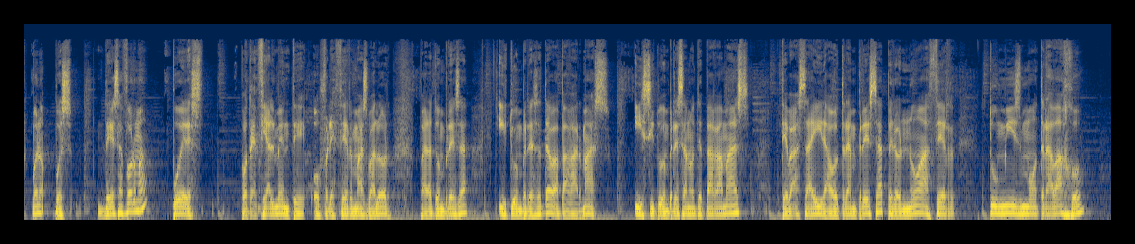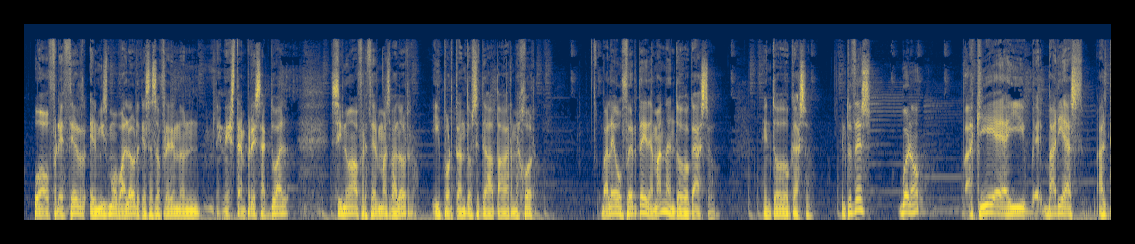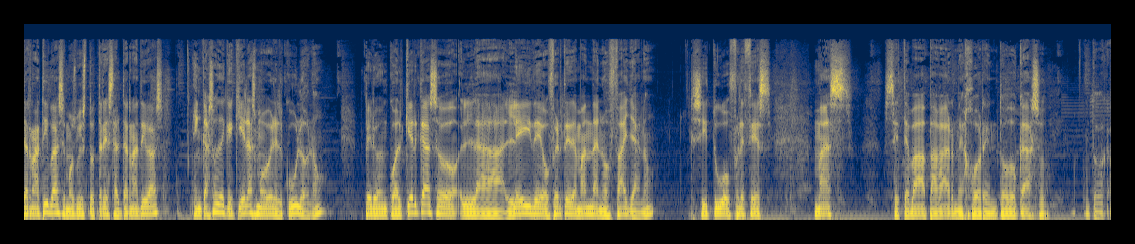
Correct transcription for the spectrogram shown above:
Bueno, pues de esa forma puedes potencialmente ofrecer más valor para tu empresa y tu empresa te va a pagar más. Y si tu empresa no te paga más, te vas a ir a otra empresa, pero no a hacer tu mismo trabajo o a ofrecer el mismo valor que estás ofreciendo en, esta empresa actual, sino a ofrecer más valor y por tanto se te va a pagar mejor. ¿Vale? Oferta y demanda en todo caso. En todo caso. Entonces, bueno, aquí hay varias alternativas, hemos visto tres alternativas, en caso de que quieras mover el culo, ¿no? Pero en cualquier caso, la ley de oferta y demanda no falla, ¿no? Si tú ofreces más, se te va a pagar mejor en todo caso.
